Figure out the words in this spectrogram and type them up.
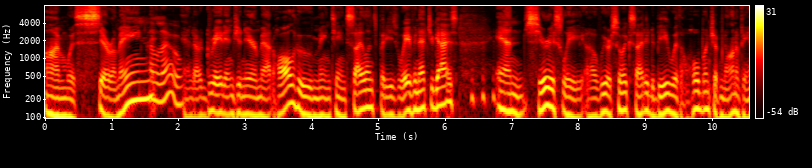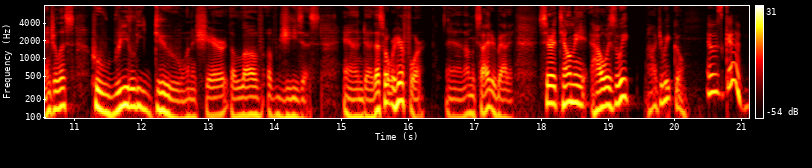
I'm with Sarah Main. Hello. And our great engineer, Matt Hall, who maintains silence, but he's waving at you guys. and seriously, uh, we are so excited to be with a whole bunch of non evangelists who really do want to share the love of Jesus. And uh, that's what we're here for. And I'm excited about it. Sarah, tell me, how was the week? How'd your week go? It was good.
